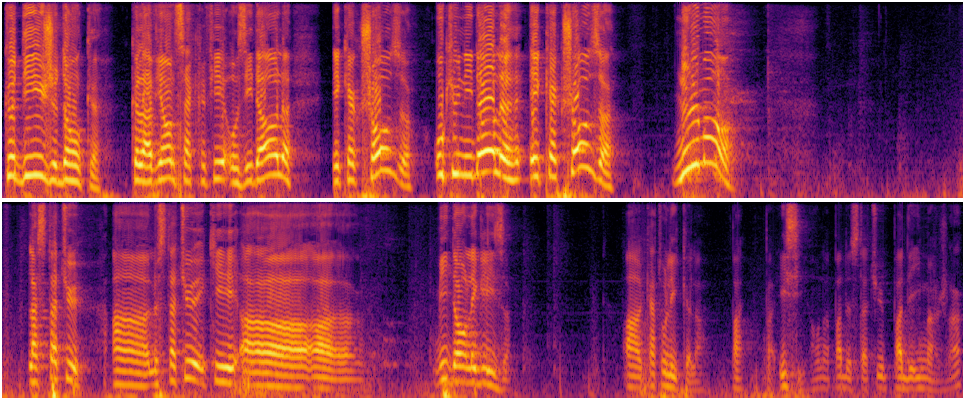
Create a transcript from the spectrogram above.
Que dis-je donc? Que la viande sacrifiée aux idoles est quelque chose Aucune idole est quelque chose Nullement La statue, euh, le statut qui est euh, euh, mis dans l'église catholique, là, ici, on n'a pas de statue, pas d'image. Hein.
